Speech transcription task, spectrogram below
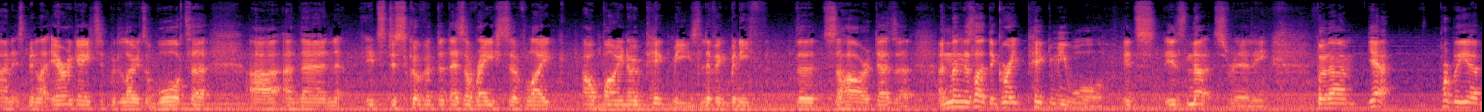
and it's been like irrigated with loads of water, uh, and then it's discovered that there's a race of like albino pygmies living beneath the Sahara Desert. And then there's like the Great Pygmy War. It's it's nuts really. But um, yeah, probably a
